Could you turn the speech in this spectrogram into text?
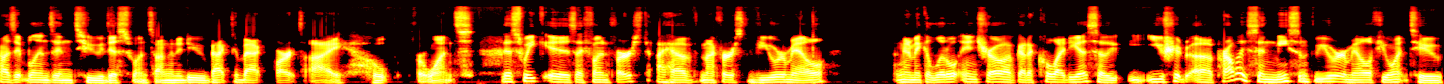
because it blends into this one. So I'm going to do back to back parts, I hope, for once. This week is a fun first. I have my first viewer mail I'm going to make a little intro. I've got a cool idea. So you should uh, probably send me some viewer mail if you want to.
